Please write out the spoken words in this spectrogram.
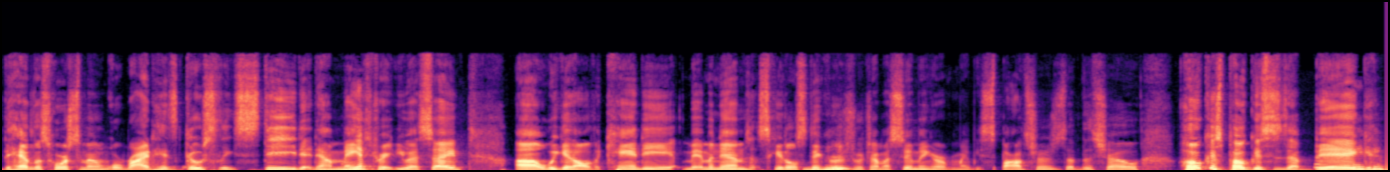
the headless horseman will ride his ghostly steed down Main Yep. Street, USA. Uh, we get all the candy, M&Ms, Skittles Mm-hmm. stickers, which I'm assuming are maybe sponsors of the show. Hocus Pocus is a big, maybe.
